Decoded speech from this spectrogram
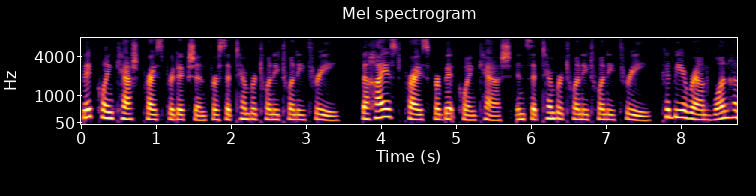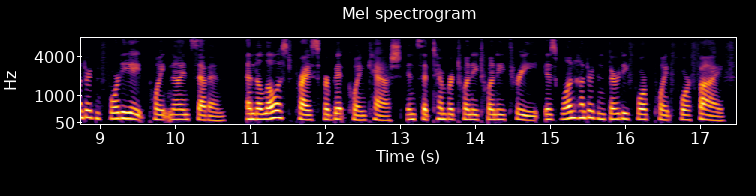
Bitcoin Cash Price Prediction for September 2023 The highest price for Bitcoin Cash in September 2023 could be around 148.97, and the lowest price for Bitcoin Cash in September 2023 is 134.45.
